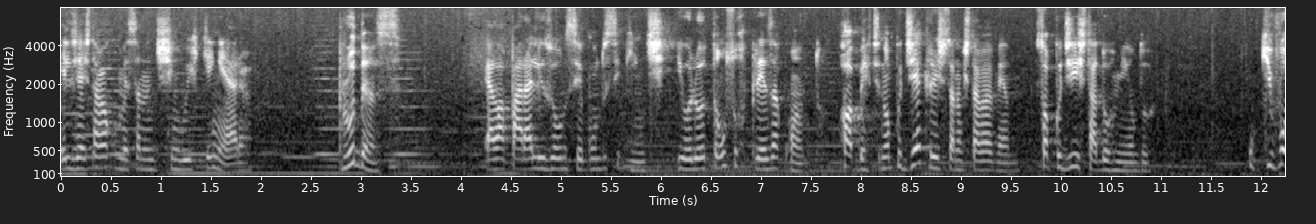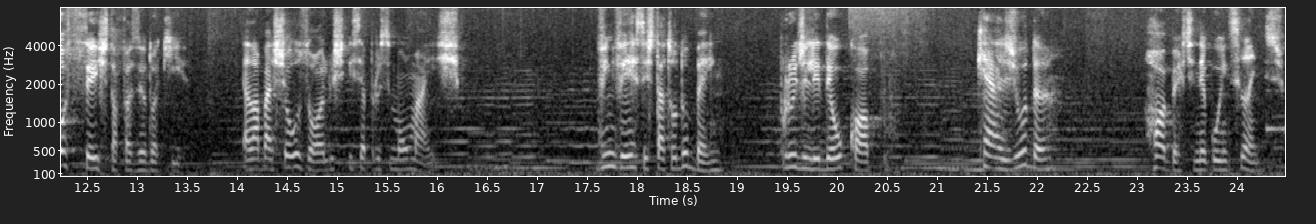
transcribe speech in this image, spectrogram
ele já estava começando a distinguir quem era. Prudence? Ela paralisou no segundo seguinte e olhou tão surpresa quanto. Robert não podia acreditar no que estava vendo. Só podia estar dormindo. O que você está fazendo aqui? Ela baixou os olhos e se aproximou mais. Vim ver se está tudo bem. Prude lhe deu o copo. Quer ajuda? Robert negou em silêncio.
